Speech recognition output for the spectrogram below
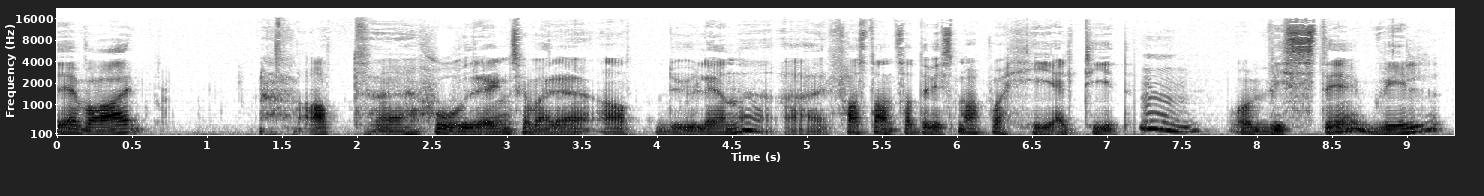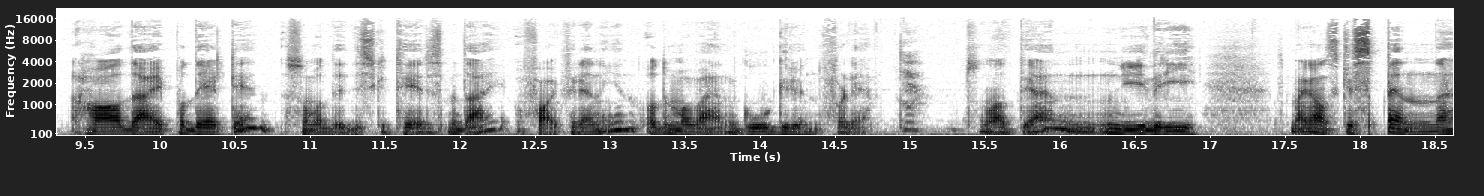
det var at uh, hovedregelen skal være at du, Lene, er fast ansatt i Visma på hel tid. Mm. Og hvis de vil ha deg på deltid, så må det diskuteres med deg og fagforeningen, og det må være en god grunn for det. Ja. Sånn at det er en ny vri som er ganske spennende,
